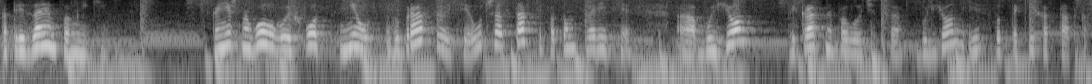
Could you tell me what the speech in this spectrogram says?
отрезаем плавники. Конечно, голову и хвост не выбрасывайте, лучше оставьте, потом сварите а, бульон. Прекрасный получится бульон из вот таких остатков.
